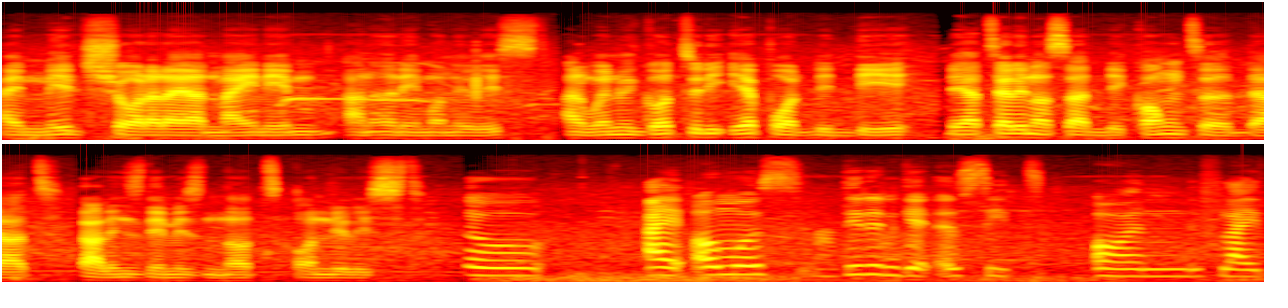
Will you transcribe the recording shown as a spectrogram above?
I made sure that I had my name and her name on the list. And when we got to the airport the day, they are telling us at the counter that Carlin's name is not on the list. So I almost didn't get a seat on the flight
